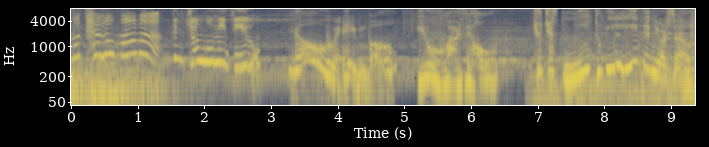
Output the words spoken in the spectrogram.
But hello, Mama! The jungle needs you. No, Ainbo. You are the hope. You just need to believe in yourself.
